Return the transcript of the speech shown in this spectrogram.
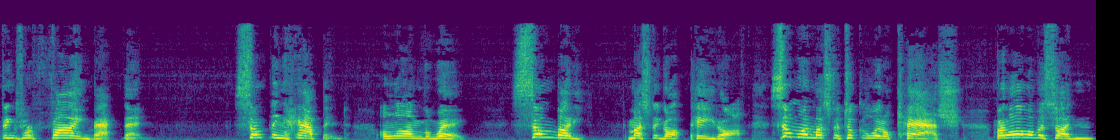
Things were fine back then. Something happened along the way. Somebody must have got paid off. Someone must have took a little cash. But all of a sudden,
